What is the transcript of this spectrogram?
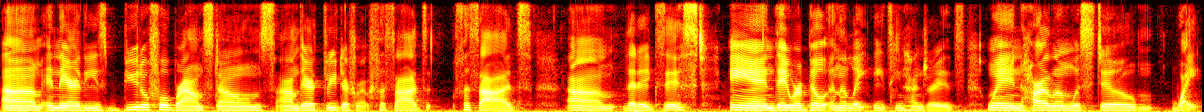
Um, and there are these beautiful brownstones. Um, there are three different facades facades um, that exist, and they were built in the late 1800s when Harlem was still white.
